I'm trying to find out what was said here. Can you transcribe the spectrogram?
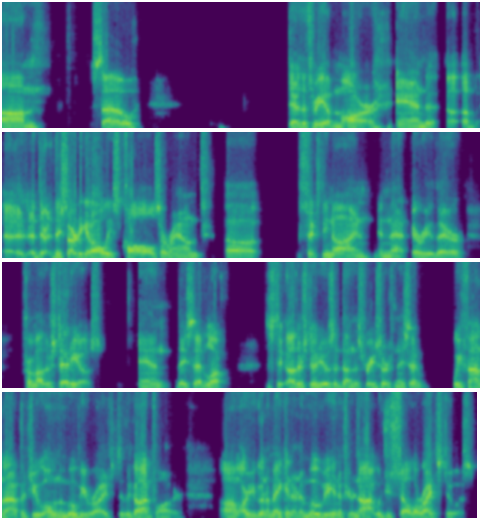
Um, so there the three of them are, and uh, uh, uh they started to get all these calls around uh, 69 in that area there from other studios, and they said, "Look, the st- other studios had done this research, and they said we found out that you own the movie rights to The Godfather. Um, are you going to make it in a movie? And if you're not, would you sell the rights to us?"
